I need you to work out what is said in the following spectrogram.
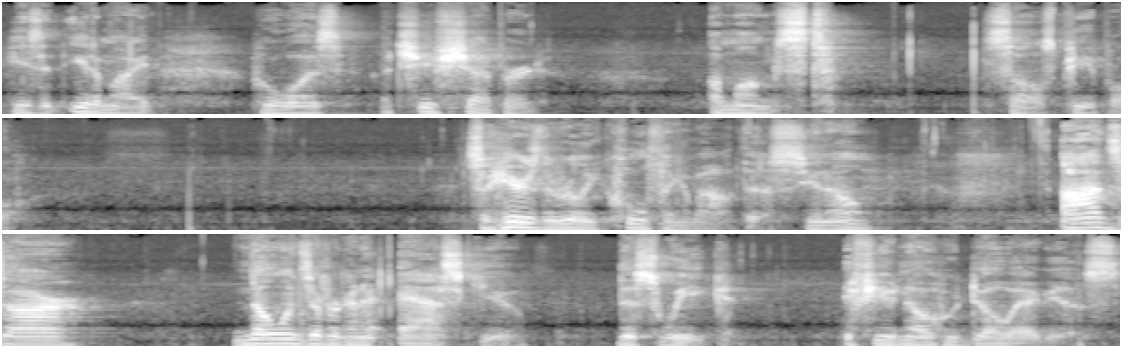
He's an Edomite who was a chief shepherd amongst Saul's people. So here's the really cool thing about this, you know? Odds are no one's ever going to ask you this week if you know who Doeg is.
